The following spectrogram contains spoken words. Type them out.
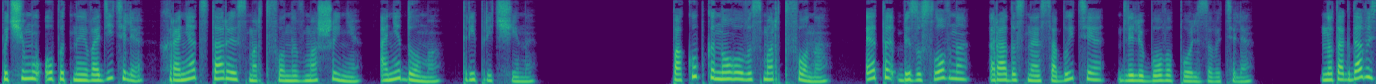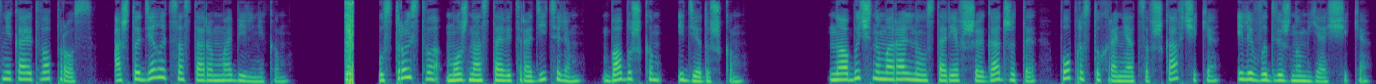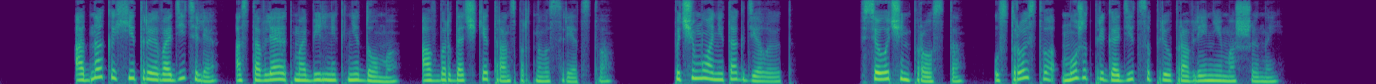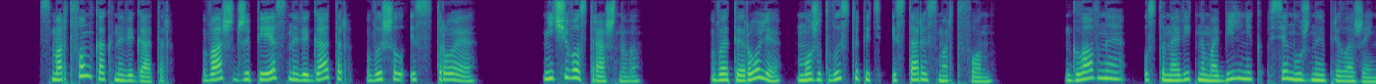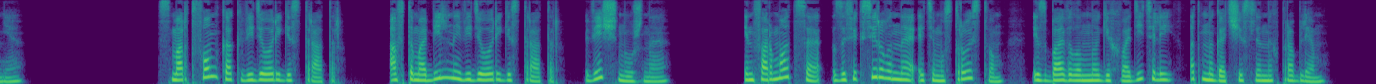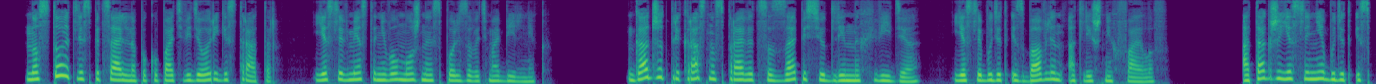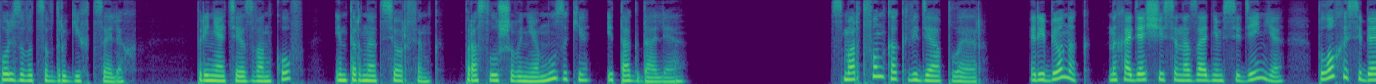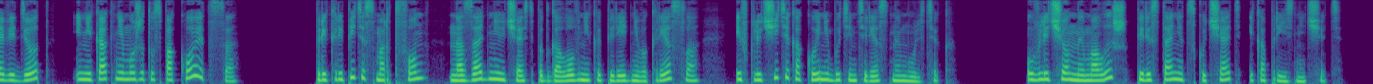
Почему опытные водители хранят старые смартфоны в машине, а не дома? Три причины. Покупка нового смартфона – это, безусловно, радостное событие для любого пользователя. Но тогда возникает вопрос, а что делать со старым мобильником? Устройство можно оставить родителям, бабушкам и дедушкам. Но обычно морально устаревшие гаджеты попросту хранятся в шкафчике или в выдвижном ящике. Однако хитрые водители оставляют мобильник не дома, а в бардачке транспортного средства. Почему они так делают? Все очень просто. Устройство может пригодиться при управлении машиной. Смартфон как навигатор. Ваш GPS-навигатор вышел из строя. Ничего страшного. В этой роли может выступить и старый смартфон. Главное – установить на мобильник все нужные приложения. Смартфон как видеорегистратор. Автомобильный видеорегистратор – вещь нужная. Информация, зафиксированная этим устройством, избавила многих водителей от многочисленных проблем. Но стоит ли специально покупать видеорегистратор, если вместо него можно использовать мобильник? Гаджет прекрасно справится с записью длинных видео, если будет избавлен от лишних файлов. А также если не будет использоваться в других целях. Принятие звонков – интернет-серфинг, прослушивание музыки и так далее. Смартфон как видеоплеер. Ребенок, находящийся на заднем сиденье, плохо себя ведет и никак не может успокоиться. Прикрепите смартфон на заднюю часть подголовника переднего кресла и включите какой-нибудь интересный мультик. Увлеченный малыш перестанет скучать и капризничать.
